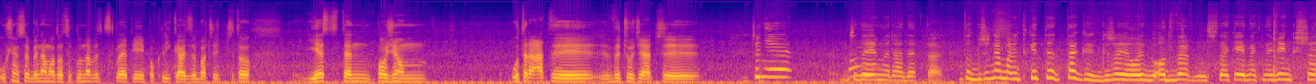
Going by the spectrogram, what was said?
usiąść sobie na motocyklu nawet w sklepie i poklikać, zobaczyć czy to jest ten poziom utraty wyczucia, czy, czy nie. No, Czy dajemy radę? tak. To grzenia malutkie te, tak grzeją jakby od wewnątrz, takie jednak największe,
